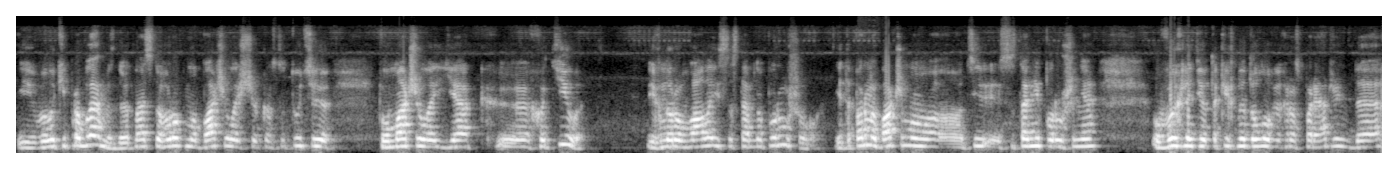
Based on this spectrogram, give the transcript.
і великі проблеми. З 19-го року ми бачили, що Конституцію тлумачили як е, хотіли, ігнорували і системно порушували. І тепер ми бачимо ці системні порушення у вигляді таких недолугих розпоряджень, де е,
